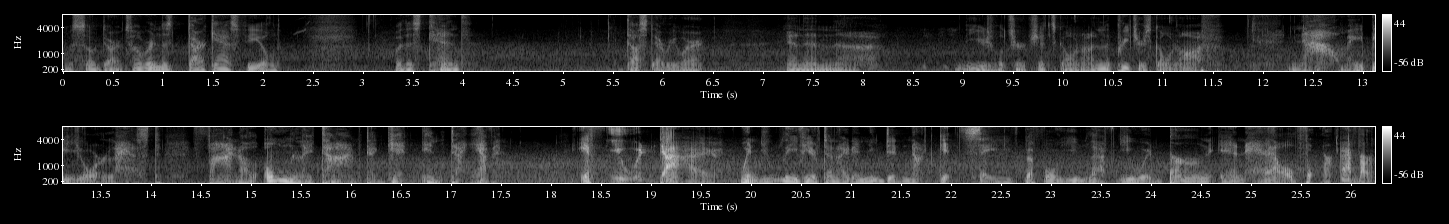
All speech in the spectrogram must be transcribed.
It was so dark. So we're in this dark ass field with this tent, dust everywhere, and then uh, the usual church shit's going on, and the preacher's going off. Now may be your last, final, only time to get into heaven. If you would die when you leave here tonight and you did not get saved before you left, you would burn in hell forever.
